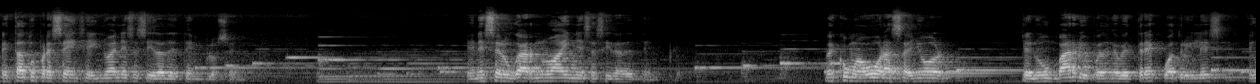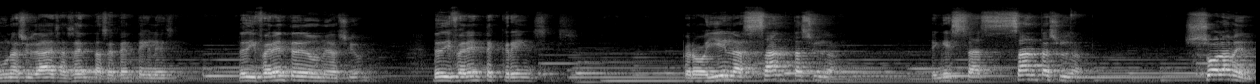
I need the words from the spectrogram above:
está tu presencia y no hay necesidad de templo, Señor. En ese lugar no hay necesidad de templo. No es como ahora, Señor, que en un barrio pueden haber tres, cuatro iglesias, en una ciudad de 60, 70 iglesias, de diferentes denominaciones, de diferentes creencias. Pero allí en la santa ciudad, en esa santa ciudad, solamente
